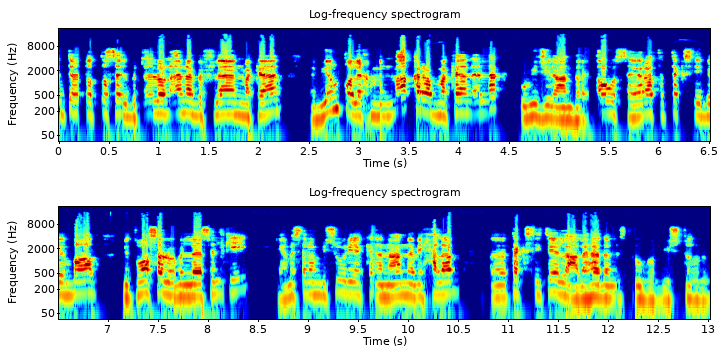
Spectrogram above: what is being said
أنت بتتصل بتقول لهم أنا بفلان مكان بينطلق من أقرب مكان لك وبيجي لعندك. أو السيارات التاكسي بين بعض بيتواصلوا باللاسلكي. يعني مثلا بسوريا كان عندنا بحلب آه، تاكسي تيل على هذا الأسلوب بيشتغلوا.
